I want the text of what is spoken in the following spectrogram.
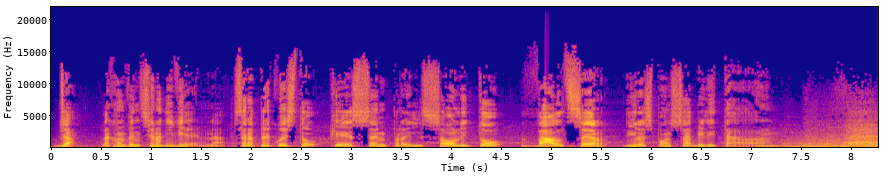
Già, la Convenzione di Vienna. Sarà per questo che è sempre il solito valzer di responsabilità?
